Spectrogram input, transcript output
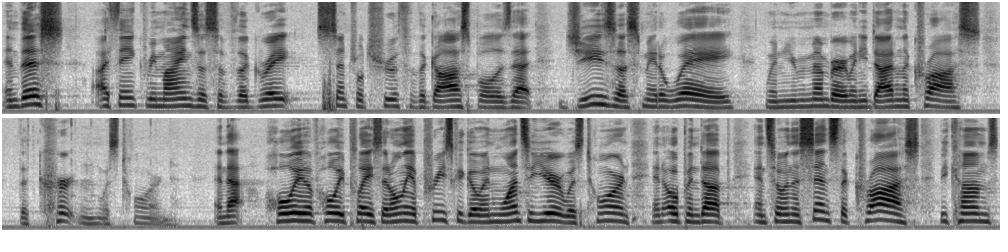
And this, I think, reminds us of the great central truth of the gospel is that Jesus made a way when you remember when he died on the cross, the curtain was torn. And that holy of holy place that only a priest could go in once a year was torn and opened up. And so, in a sense, the cross becomes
